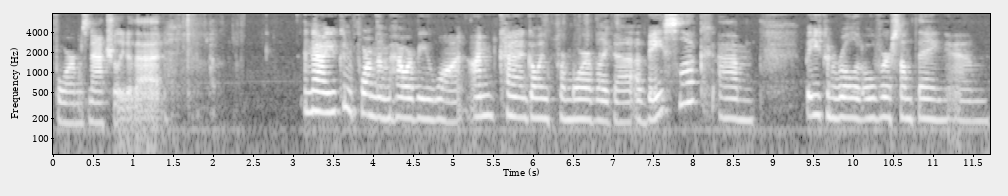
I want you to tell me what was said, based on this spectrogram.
forms naturally to that. And now you can form them however you want. I'm kind of going for more of like a, a vase look. Um, but you can roll it over something. Um,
